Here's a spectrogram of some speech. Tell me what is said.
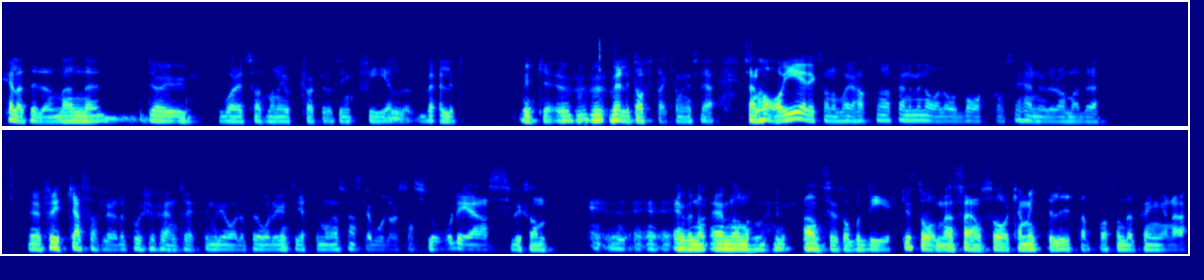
hela tiden. Men eh, det har ju varit så att man har gjort saker och ting fel väldigt mycket, väldigt ofta kan man ju säga. Sen har ju Ericsson, de har ju haft några fenomenala år bakom sig här nu där de hade eh, fritt kassaflöde på 25-30 miljarder per år. Det är ju inte jättemånga svenska bolag som slår det ens liksom även, även om de anses vara på dekis då, men sen så kan man inte lita på att de där pengarna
